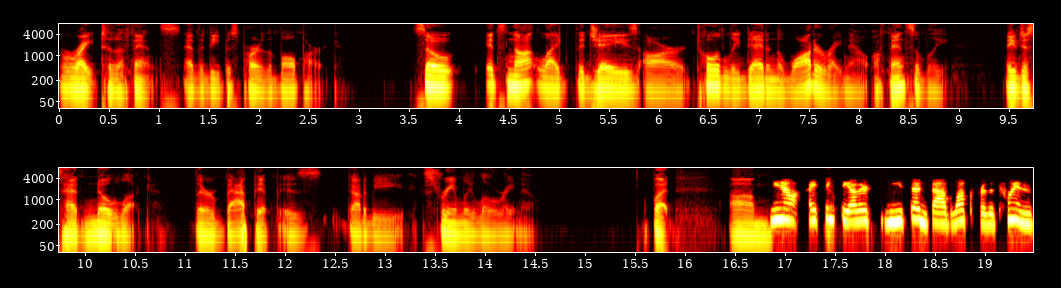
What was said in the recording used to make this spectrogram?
right to the fence at the deepest part of the ballpark. So it's not like the Jays are totally dead in the water right now offensively. They've just had no luck. Their BABIP is got to be extremely low right now. But um, you know, I think yeah. the other you said bad luck for the Twins.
